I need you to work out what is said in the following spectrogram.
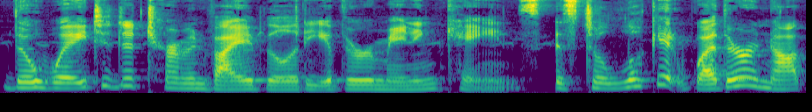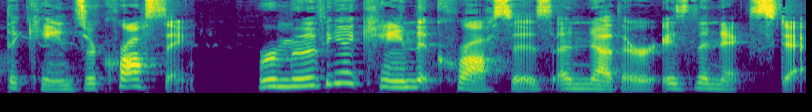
The way to determine viability of the remaining canes is to look at whether or not the canes are crossing. Removing a cane that crosses another is the next step.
